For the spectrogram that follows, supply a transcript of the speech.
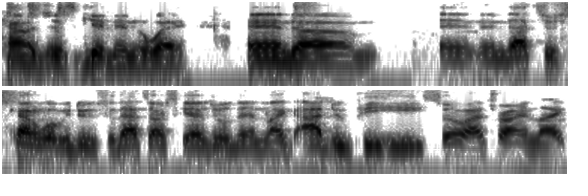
kind of just getting in the way, and um, and and that's just kind of what we do. So that's our schedule. Then like I do PE, so I try and like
